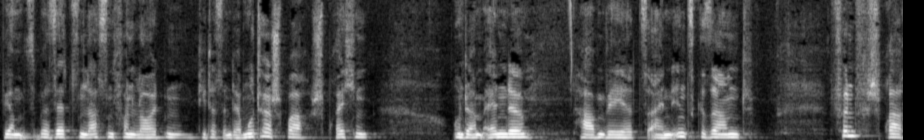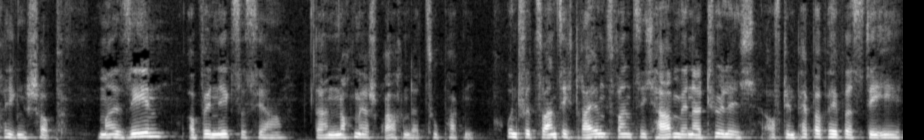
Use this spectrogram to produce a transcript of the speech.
Wir haben es übersetzen lassen von Leuten, die das in der Muttersprache sprechen. Und am Ende haben wir jetzt einen insgesamt fünfsprachigen Shop. Mal sehen, ob wir nächstes Jahr dann noch mehr Sprachen dazu packen. Und für 2023 haben wir natürlich auf den pepperpapers.de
